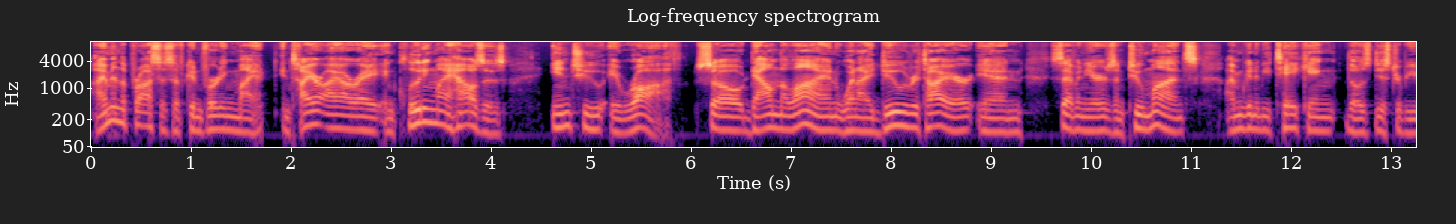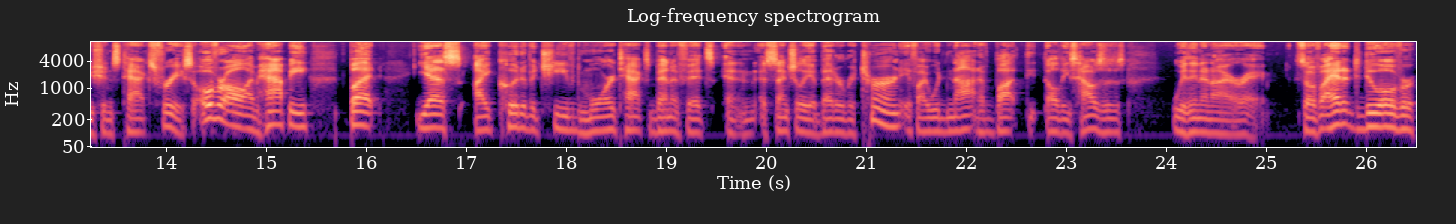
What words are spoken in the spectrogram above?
i'm in the process of converting my entire ira including my houses into a roth so down the line, when I do retire in seven years and two months, I'm going to be taking those distributions tax free. So overall, I'm happy, but yes, I could have achieved more tax benefits and essentially a better return if I would not have bought the, all these houses within an IRA. So if I had it to do over,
